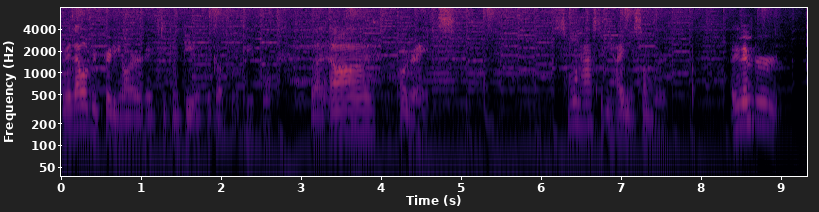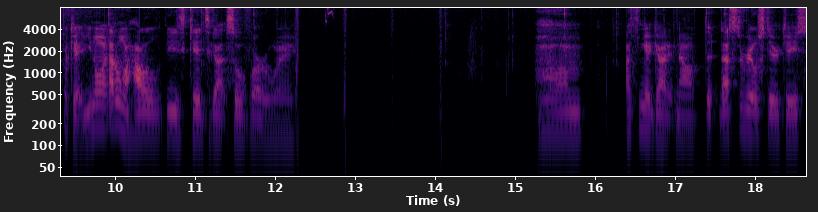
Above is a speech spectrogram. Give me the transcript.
I mean, that would be pretty hard to compete with a couple of people. But, uh, alright. Someone has to be hiding somewhere. I remember, okay, you know what, I don't know how these kids got so far away. Um, I think I got it now. Th that's the real staircase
